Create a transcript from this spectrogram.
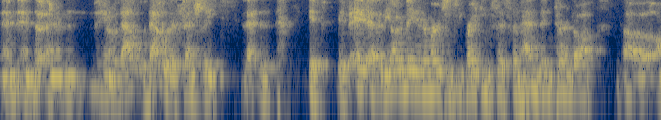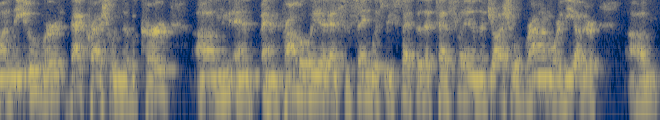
and and and you know that that would essentially that if if uh, the automated emergency braking system hadn't been turned off uh, on the Uber, that crash wouldn't have occurred. Um, and and probably that's the same with respect to the Tesla and the Joshua Brown or the other um,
